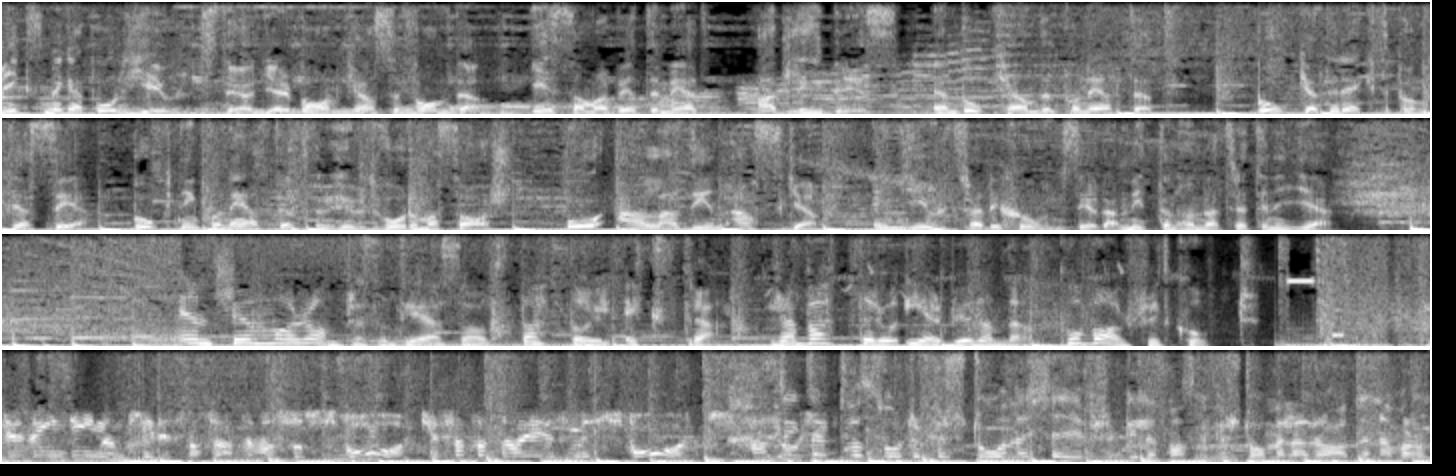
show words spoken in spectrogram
Mix Megapol Jul stödjer Barncancerfonden i samarbete med Adlibris, en bokhandel på nätet. Bokadirekt.se, bokning på nätet för hudvård och massage. Och Aladdin-asken, en jultradition sedan 1939. Äntligen morgon presenteras av Statoil Extra. Rabatter och erbjudanden på valfritt kort. Det ringde in någon kille som sa att det var så svårt. Jag fattar inte vad det är som är svårt. Han tyckte att det var svårt att förstå när tjejer vill att man ska förstå mellan raderna vad de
